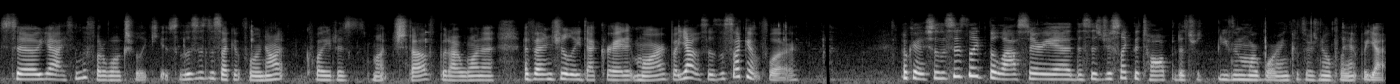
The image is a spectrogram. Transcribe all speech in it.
So yeah, I think the photo wall looks really cute. So this is the second floor, not quite as much stuff, but I want to eventually decorate it more. But yeah, this is the second floor. Okay, so this is like the last area. This is just like the top, but it's even more boring because there's no plant. But yeah,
